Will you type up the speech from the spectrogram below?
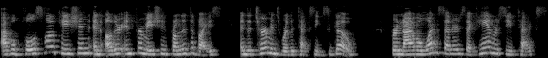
Apple pulls the location and other information from the device and determines where the text needs to go. For 911 centers that can receive text,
